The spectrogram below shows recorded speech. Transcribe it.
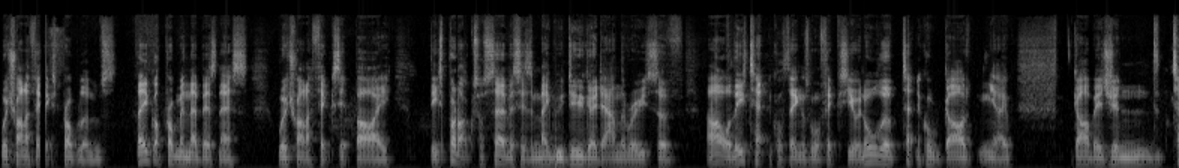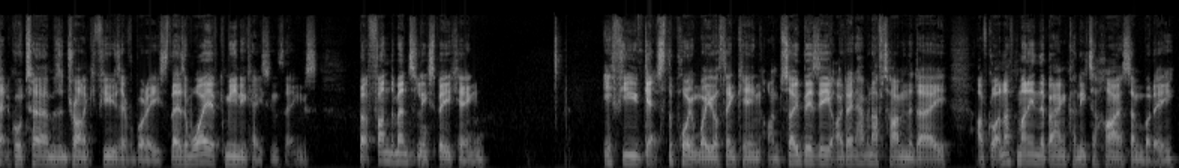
we're trying to fix problems. They've got a problem in their business. We're trying to fix it by these products or services, and maybe we do go down the routes of oh, well, these technical things will fix you, and all the technical guard, you know, garbage and technical terms, and trying to confuse everybody. So there's a way of communicating things, but fundamentally speaking, if you get to the point where you're thinking, I'm so busy, I don't have enough time in the day, I've got enough money in the bank, I need to hire somebody,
